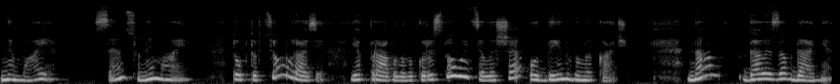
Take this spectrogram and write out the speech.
немає. Сенсу немає. Тобто в цьому разі, як правило, використовується лише один вимикач. Нам дали завдання,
